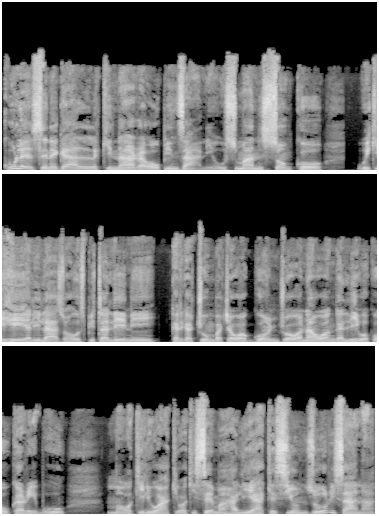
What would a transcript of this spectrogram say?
Kule Senegal, kinara wa upinzani Usman Sonko wiki hii alilazwa hospitalini katika chumba cha wagonjwa wanaoangaliwa kwa ukaribu, mawakili wake wakisema hali yake siyo nzuri sana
